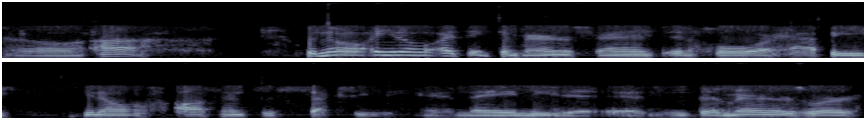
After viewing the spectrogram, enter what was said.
Uh, uh, but no, you know, I think the Mariners fans in whole are happy. You know, offense is sexy and they need it. And the Mariners were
